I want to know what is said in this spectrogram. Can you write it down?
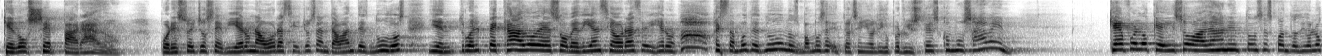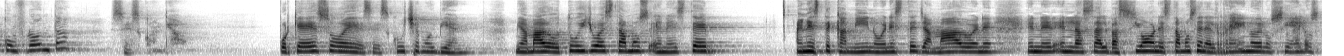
quedó separado. Por eso ellos se vieron ahora, si ellos andaban desnudos y entró el pecado de desobediencia, ahora se dijeron, ah, estamos desnudos, nos vamos a... Entonces el Señor dijo, pero ¿y ustedes cómo saben? ¿Qué fue lo que hizo Adán entonces cuando Dios lo confronta? Se escondió. Porque eso es, escuche muy bien, mi amado, tú y yo estamos en este en este camino, en este llamado, en, en, la salvación, estamos en el reino de los cielos.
